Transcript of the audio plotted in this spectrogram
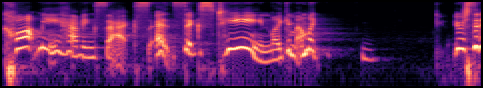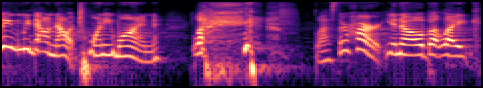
caught me having sex at 16. Like, I'm like, you're sitting me down now at 21. Like, bless their heart, you know, but like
